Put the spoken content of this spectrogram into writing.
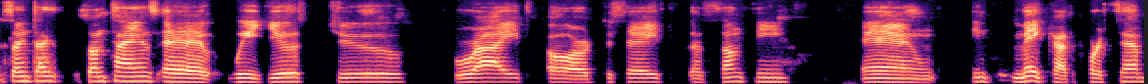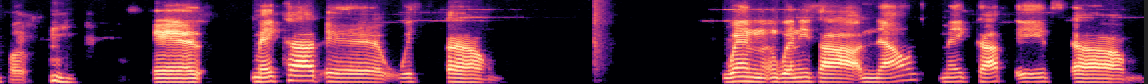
sometimes sometimes uh, we use to write or to say that something and in makeup, for example, and makeup uh, with um, when when it's a noun, makeup is um,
